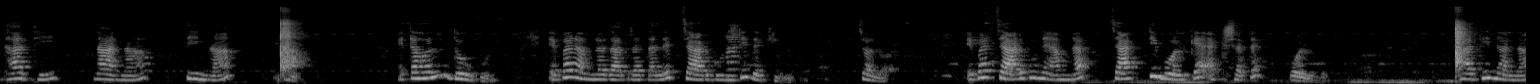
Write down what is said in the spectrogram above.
ধাধি নানা তিনা ধা। এটা হলো দুগুণ। এবার আমরা দাদরা তালের চার গুণটি দেখে নেব। চলো, এবার চার গুণে আমরা চারটি বলকে একসাথে বলব। ধাধি নানা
